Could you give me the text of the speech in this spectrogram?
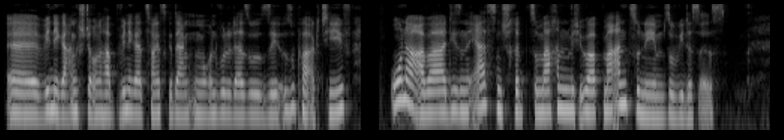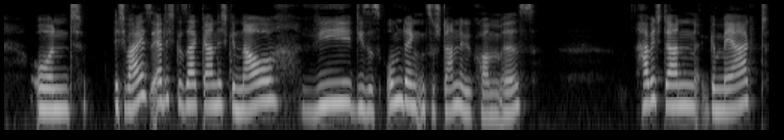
äh, weniger Angststörungen habe, weniger Zwangsgedanken und wurde da so super aktiv. Ohne aber diesen ersten Schritt zu machen, mich überhaupt mal anzunehmen, so wie das ist. Und ich weiß ehrlich gesagt gar nicht genau, wie dieses Umdenken zustande gekommen ist. Habe ich dann gemerkt,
